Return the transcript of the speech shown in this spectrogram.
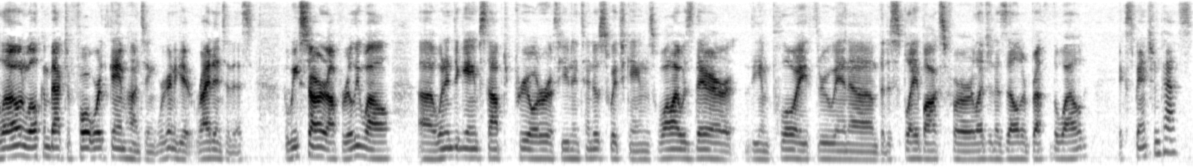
Hello and welcome back to Fort Worth Game Hunting. We're going to get right into this. The week started off really well. Uh, went into GameStop to pre-order a few Nintendo Switch games. While I was there, the employee threw in um, the display box for Legend of Zelda Breath of the Wild expansion pass.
